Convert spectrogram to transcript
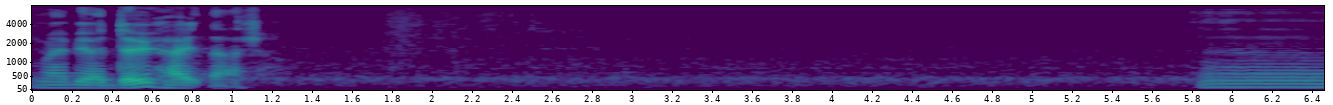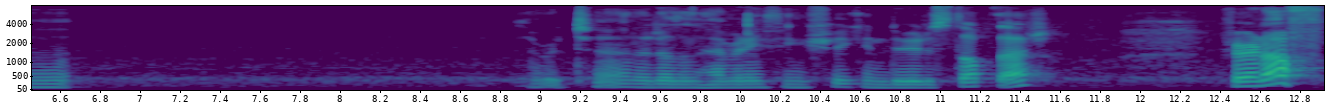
Maybe I do hate that. Uh, the returner doesn't have anything she can do to stop that. Fair enough.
